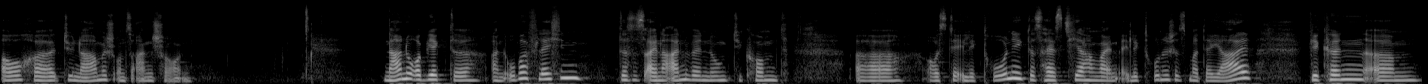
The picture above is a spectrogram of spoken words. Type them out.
auch äh, dynamisch uns anschauen. Nanoobjekte an Oberflächen, das ist eine Anwendung, die kommt äh, aus der Elektronik. Das heißt, hier haben wir ein elektronisches Material. Wir können ähm,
